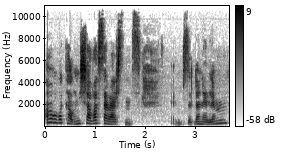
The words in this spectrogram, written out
Ama bakalım inşallah seversiniz. Bize dönelim.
